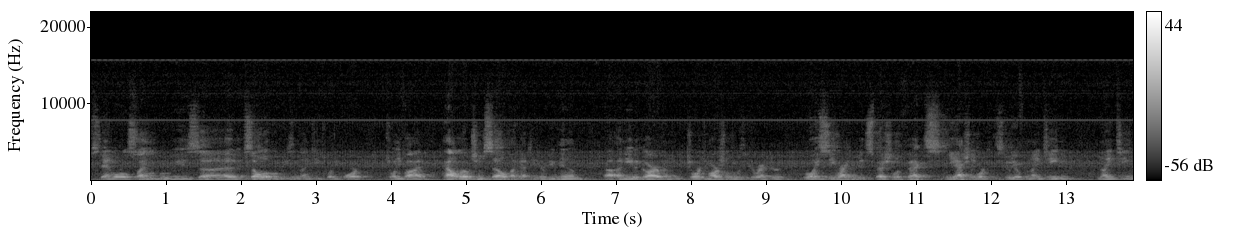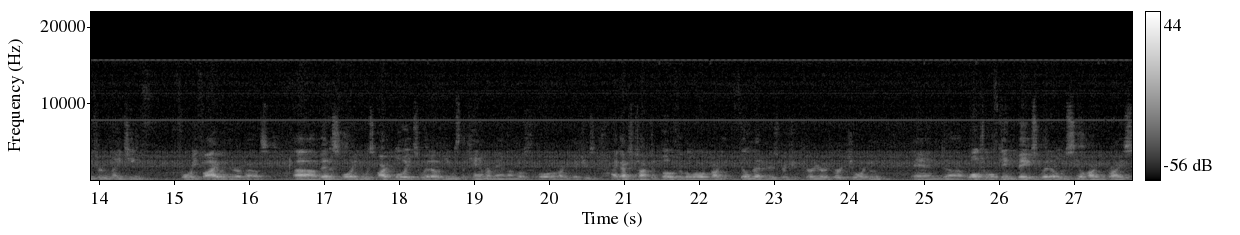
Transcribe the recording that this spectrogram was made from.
Stan Laurel's silent movies, uh, solo movies in 1924, 25. Hal Roach himself, I got to interview him. Uh, Anita Garvin, George Marshall, who was the director. Roy Seawright, who did special effects. He actually worked at the studio from 1919 through 1945 or thereabouts. Uh, Venice Lloyd, who was Art Lloyd's widow, he was the cameraman on most of the Laurel Hardy pictures. I got to talk to both of the Laurel Hardy film editors, Richard Currier and Bert Jordan, and uh, Walter Wolfgang, Babe's widow, Lucille Hardy Price,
